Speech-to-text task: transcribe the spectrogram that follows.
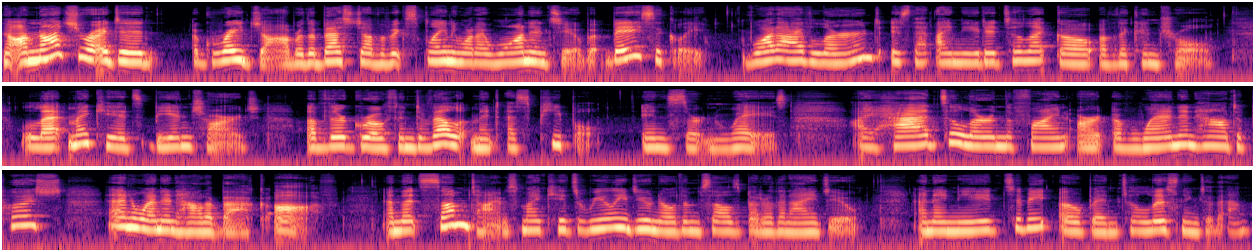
Now, I'm not sure I did a great job or the best job of explaining what I wanted to, but basically, what I've learned is that I needed to let go of the control. Let my kids be in charge of their growth and development as people in certain ways. I had to learn the fine art of when and how to push and when and how to back off. And that sometimes my kids really do know themselves better than I do. And I need to be open to listening to them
